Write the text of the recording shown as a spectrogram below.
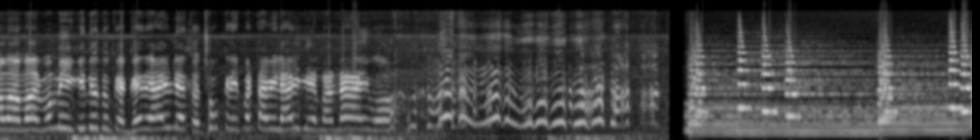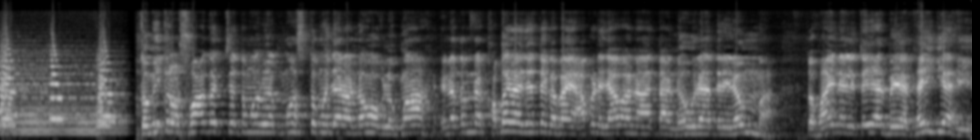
હવે મારી મમ્મી કીધું તું કે ઘરે આવીને તો છોકરી પટાવીને આવી જાય, પણ ના આવ્યો તો મિત્રો, સ્વાગત છે તમારું એક મસ્ત મજાના નવા બ્લોગમાં એને તમને ખબર જ હતી કે ભાઈ, આપણે જવાના હતા નવરાત્રી રમવા. તો ફાઇનલી તૈયાર બૈયાર થઈ ગયા હી.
